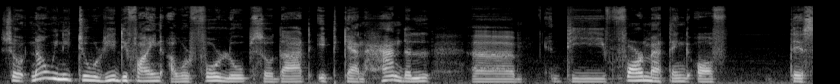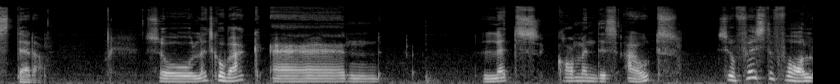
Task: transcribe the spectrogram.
So now we need to redefine our for loop so that it can handle uh, the formatting of this data. So let's go back and let's comment this out. So first of all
